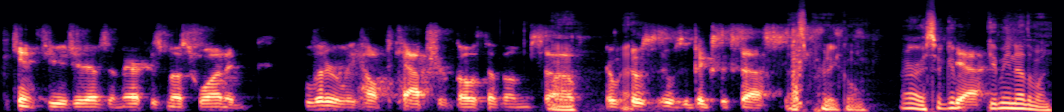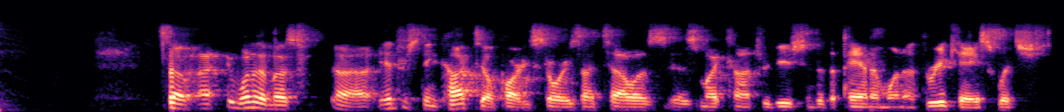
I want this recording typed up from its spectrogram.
became fugitives. America's Most Wanted literally helped capture both of them, so wow. it, it was it was a big success. That's pretty cool. All right, so give, yeah. give me another one. So uh, one of the most uh, interesting cocktail party stories I tell is, is my contribution to the Pan Am 103 case, which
